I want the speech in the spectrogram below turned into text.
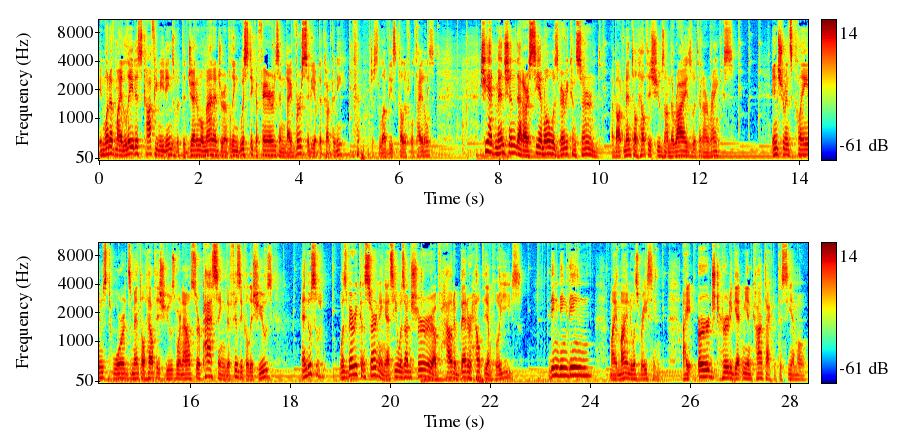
In one of my latest coffee meetings with the general manager of linguistic affairs and diversity of the company, just love these colorful titles, She had mentioned that our CMO was very concerned about mental health issues on the rise within our ranks. Insurance claims towards mental health issues were now surpassing the physical issues, and this was very concerning as he was unsure of how to better help the employees. Ding, ding, ding! My mind was racing. I urged her to get me in contact with the CMO.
